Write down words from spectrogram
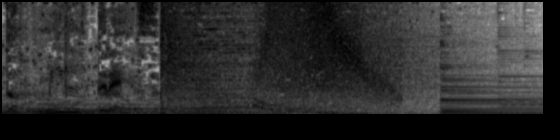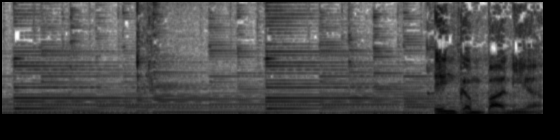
2003. En campaña,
